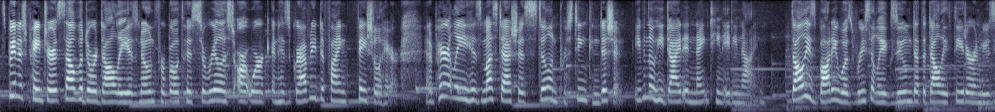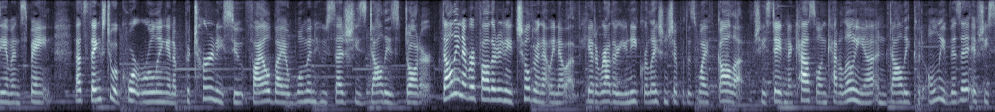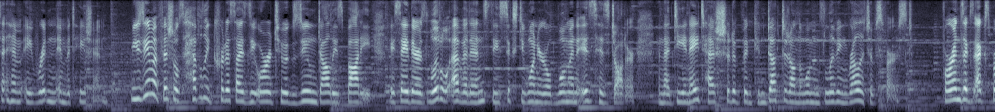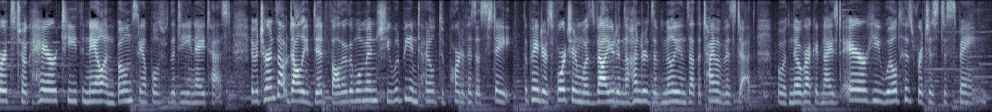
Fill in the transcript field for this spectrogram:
Spanish painter Salvador Dali is known for both his surrealist artwork and his gravity defying facial hair, and apparently his mustache is still in pristine condition, even though he died in 1989. Dali's body was recently exhumed at the Dali Theater and Museum in Spain. That's thanks to a court ruling in a paternity suit filed by a woman who says she's Dali's daughter. Dali never fathered any children that we know of. He had a rather unique relationship with his wife Gala. She stayed in a castle in Catalonia, and Dali could only visit if she sent him a written invitation. Museum officials heavily criticized the order to exhume Dali's body. They say there's little evidence the 61 year old woman is his daughter, and that DNA tests should have been conducted on the woman's living relatives first. Forensics experts took hair, teeth, nail, and bone samples for the DNA test. If it turns out Dali did father the woman, she would be entitled to part of his estate. The painter's fortune was valued in the hundreds of millions at the time of his death, but with no recognized heir, he willed his riches to Spain.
